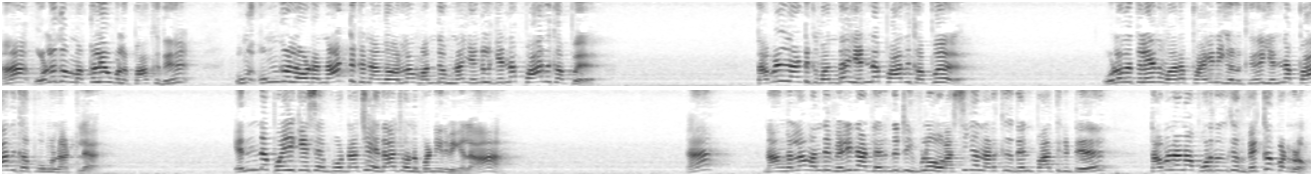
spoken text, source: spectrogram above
ஆ உலக மக்களே உங்களை பார்க்குது உங் உங்களோட நாட்டுக்கு நாங்கள் எல்லாம் வந்தோம்னா எங்களுக்கு என்ன பாதுகாப்பு? தமிழ்நாட்டுக்கு வந்தால் என்ன பாதுகாப்பு? உலகத்துலேருந்து வர பயணிகளுக்கு என்ன பாதுகாப்பு உங்கள் நாட்டில்? எந்த பொய் கேஸை போட்டாச்சும் ஏதாச்சும் ஒன்று பண்ணிடுவீங்களா? ஆ? நாங்கெல்லாம் வந்து வெளிநாட்டில் இருந்துட்டு இவ்வளோ அசிங்கம் நடக்குதுன்னு பார்த்துக்கிட்டு தமிழனா பிறந்ததுக்கு வெக்கப்படுறோம்.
